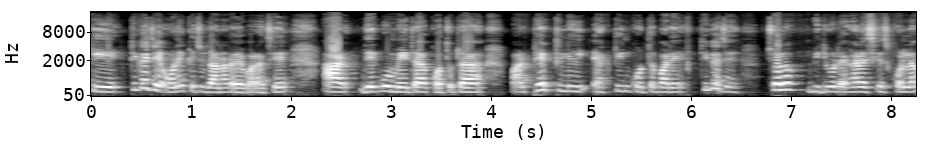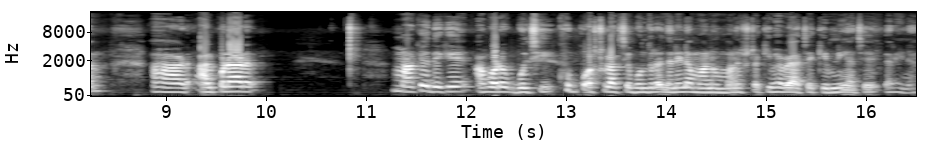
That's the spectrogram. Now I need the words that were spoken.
কে? ঠিক আছে, অনেক কিছু জানার ব্যাপার আছে। আর দেখব মেয়েটা কতটা পারফেক্টলি অ্যাক্টিং করতে পারে, ঠিক আছে? চলো ভিডিওটা এখানে শেষ করলাম। আর আলপনার মাকে দেখে আবারও বলছি, খুব কষ্ট লাগছে বন্ধুরা, জানি না মানুষটা কীভাবে আছে, কেমনি আছে, জানি না।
